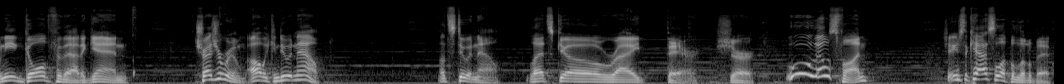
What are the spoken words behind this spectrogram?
We need gold for that again. Treasure room. Oh, we can do it now. Let's do it now. Let's go right there. Sure. Ooh, that was fun. Change the castle up a little bit.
